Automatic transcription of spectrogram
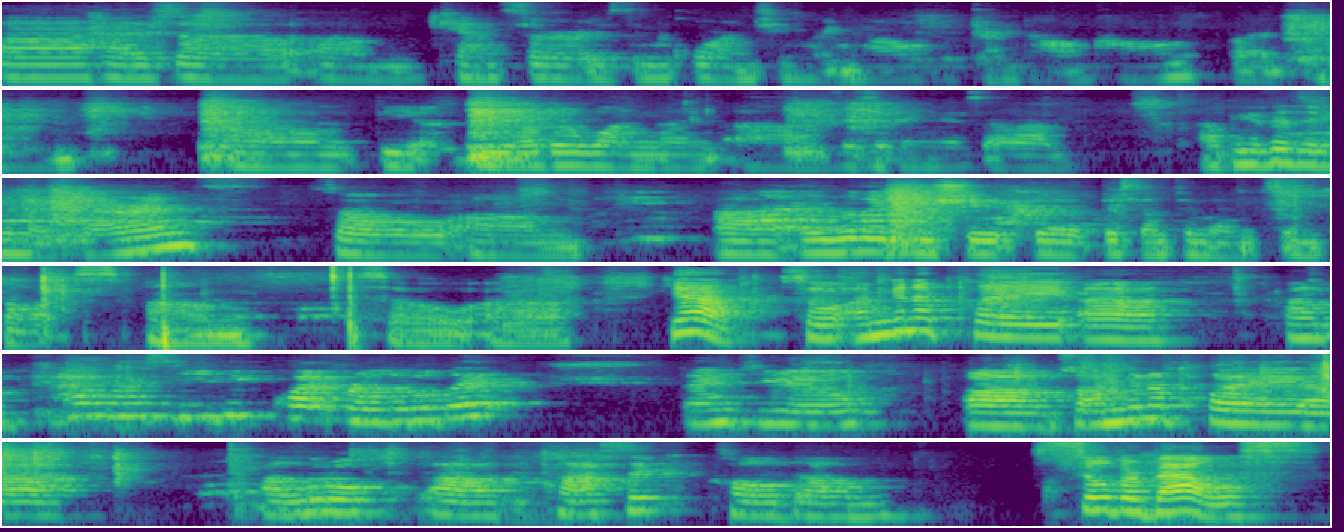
uh, has uh, um, cancer is in quarantine right now, returned to Hong Kong. But um, uh, the the other one I'm uh, visiting is um, I'll be visiting my parents. So um, uh, I really appreciate the, the sentiments and thoughts. Um, so uh, yeah, so I'm gonna play. Uh, um, can you be quiet for a little bit? Thank you. Um, so I'm gonna play. Uh, a little uh, classic called um, Silver Bells.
